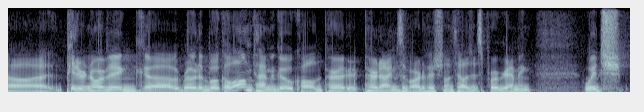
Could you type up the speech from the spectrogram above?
Uh, Peter Norvig uh, wrote a book a long time ago called Par Paradigms of Artificial Intelligence Programming, which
